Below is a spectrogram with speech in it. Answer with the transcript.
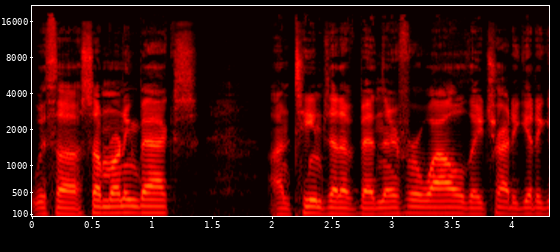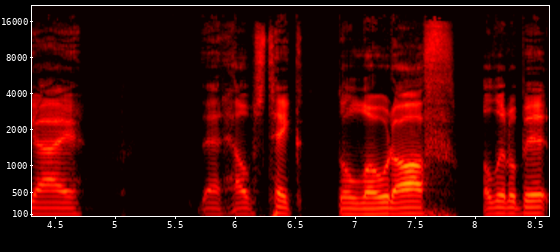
with uh, some running backs on teams that have been there for a while. They try to get a guy that helps take the load off a little bit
